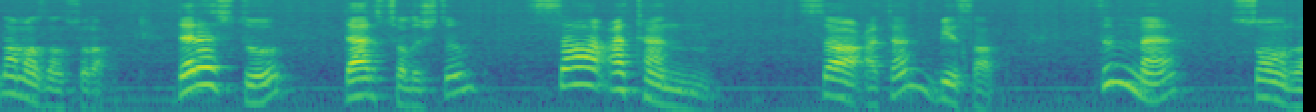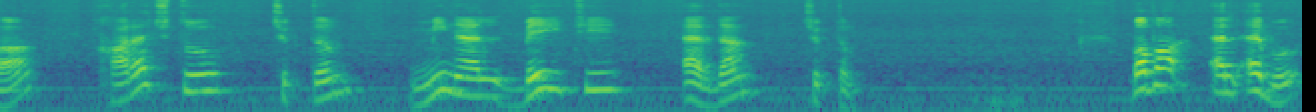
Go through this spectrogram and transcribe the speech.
namazdan sonra. Derestu ders çalıştım. Saaten saaten bir saat. Thümme sonra hareçtu çıktım minel beyti evden çıktım. Baba el ebu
